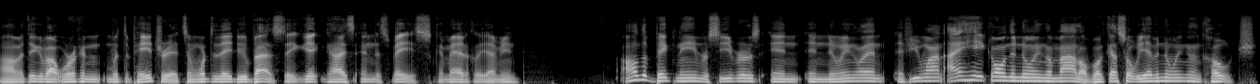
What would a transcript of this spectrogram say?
Um, I think about working with the Patriots and what do they do best? They get guys into space schematically. I mean, all the big name receivers in, in New England, if you want, I hate going the New England model, but guess what? We have a New England coach.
